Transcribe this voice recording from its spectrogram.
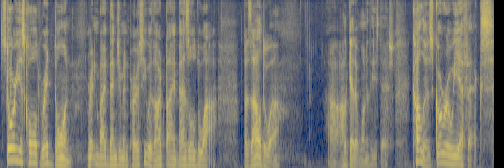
Story is called Red Dawn, written by Benjamin Percy with art by Basil Dua. I'll get it one of these days. Colors Guru-eFX.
